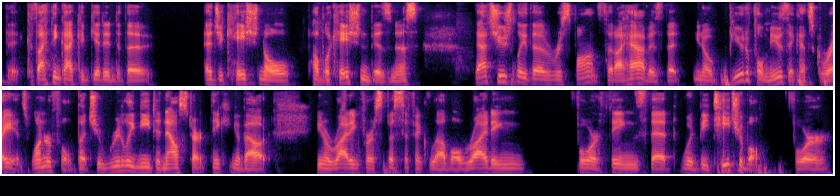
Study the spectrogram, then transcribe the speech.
because I think I could get into the educational publication business, that's usually the response that I have is that, you know, beautiful music, that's great, it's wonderful, but you really need to now start thinking about, you know, writing for a specific level, writing for things that would be teachable for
